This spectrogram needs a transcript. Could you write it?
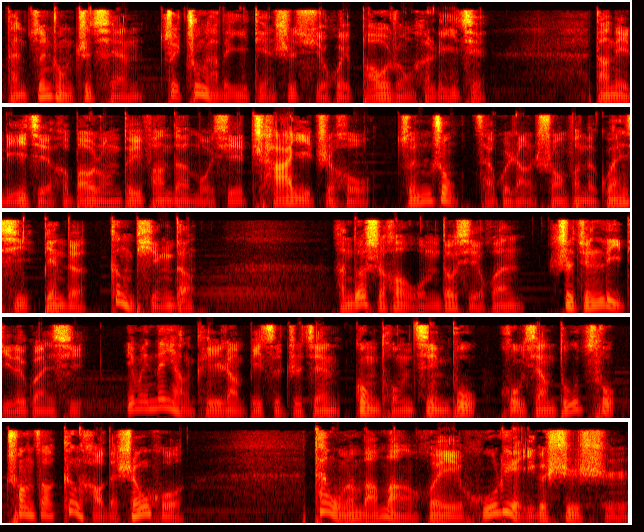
但尊重之前最重要的一点是学会包容和理解。当你理解和包容对方的某些差异之后，尊重才会让双方的关系变得更平等。很多时候，我们都喜欢势均力敌的关系，因为那样可以让彼此之间共同进步、互相督促，创造更好的生活。但我们往往会忽略一个事实，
